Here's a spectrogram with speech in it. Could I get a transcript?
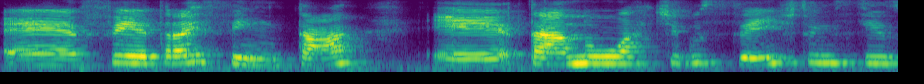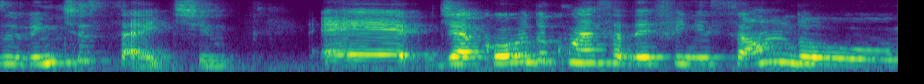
É, Fê, traz sim, tá? É, tá no artigo 6 inciso 27. É, de acordo com essa definição do,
